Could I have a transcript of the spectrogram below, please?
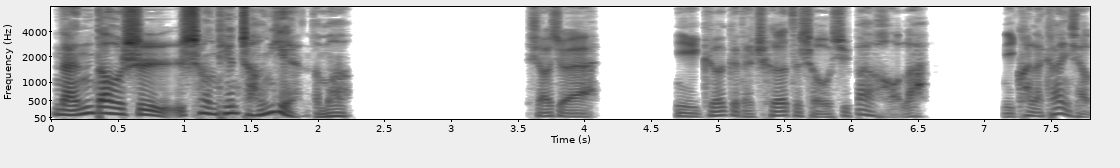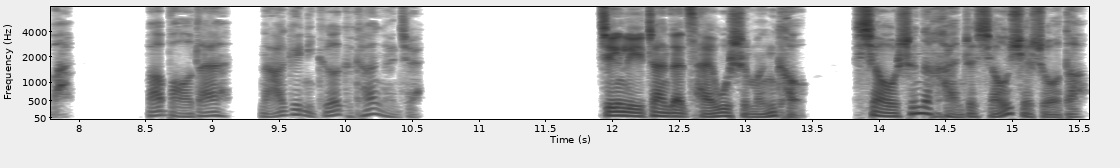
难道是上天长眼了吗？小雪。你哥哥的车子手续办好了，你快来看一下吧，把保单拿给你哥哥看看去。经理站在财务室门口，小声的喊着小雪说道：“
